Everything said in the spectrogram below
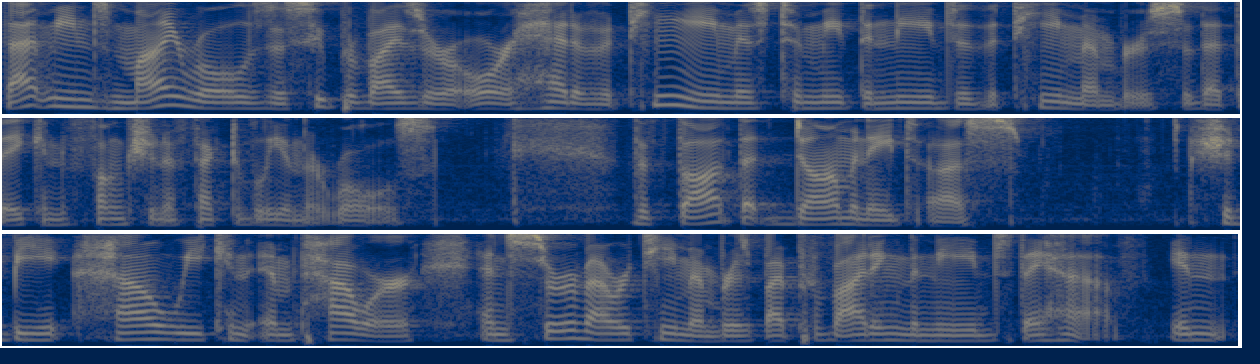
That means my role as a supervisor or head of a team is to meet the needs of the team members so that they can function effectively in their roles. The thought that dominates us should be how we can empower and serve our team members by providing the needs they have. In,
